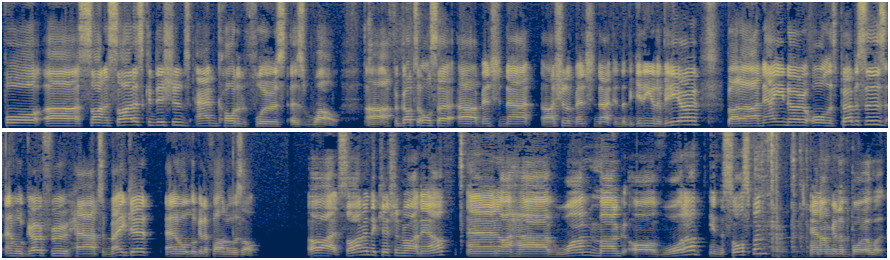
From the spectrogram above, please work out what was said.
for uh, sinusitis conditions and cold and flus as well. Uh, I forgot to also uh, mention that, uh, I should have mentioned that in the beginning of the video, but uh, now you know all its purposes and we'll go through how to make it and then we'll look at the final result. Alright, so I'm in the kitchen right now and I have one mug of water in the saucepan and I'm going to boil it.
